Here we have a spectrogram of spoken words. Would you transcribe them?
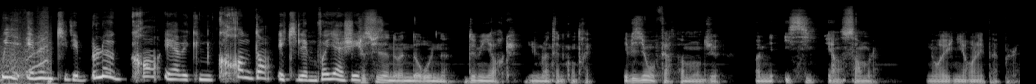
Oui, et même qu'il est bleu, grand et avec une grande dent et qu'il aime voyager. Je suis un de Norun, de New York, d'une lointaine contrée. Les visions offertes par mon Dieu m'ont ici et ensemble, nous réunirons les peuples.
